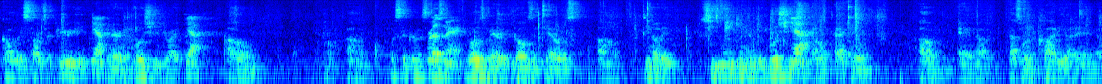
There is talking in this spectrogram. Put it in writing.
Pecola starts her period. Yeah. And they're in the bushes, right? yeah, Um, um, what's the girl's name? Rosemary. Rosemary goes and tells, um, you know, they, she's peeking through the bushes. Yeah. um, At him, um, and, uh, that's when Claudia and, um,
